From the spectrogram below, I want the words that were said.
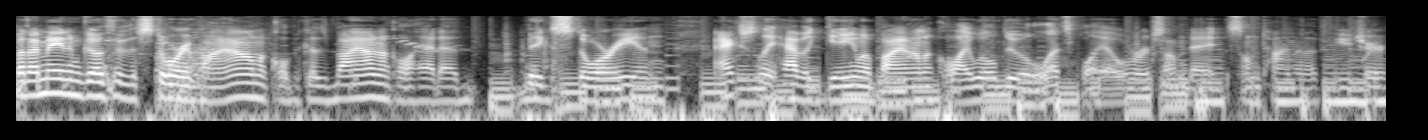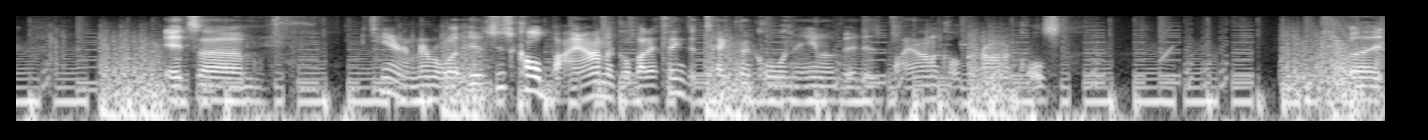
But I made him go through the story Bionicle because Bionicle had a big story, and actually have a game of Bionicle I will do a Let's Play over someday, sometime in the future. It's, um, I can't remember what, it's just called Bionicle, but I think the technical name of it is Bionicle Chronicles. But,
